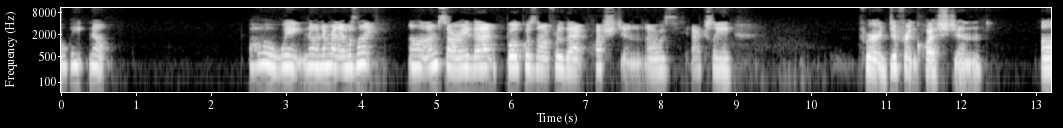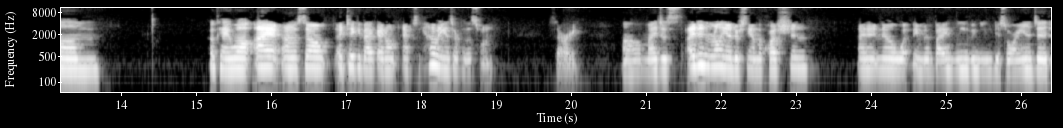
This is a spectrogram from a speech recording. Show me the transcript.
Oh wait, no. Oh wait, no, never mind. I was not. Uh, I'm sorry. That book was not for that question. I was actually for a different question. Um. Okay, well, I uh, so I take it back. I don't actually have an answer for this one. Sorry. Um, I just I didn't really understand the question. I didn't know what they meant by leaving you disoriented.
